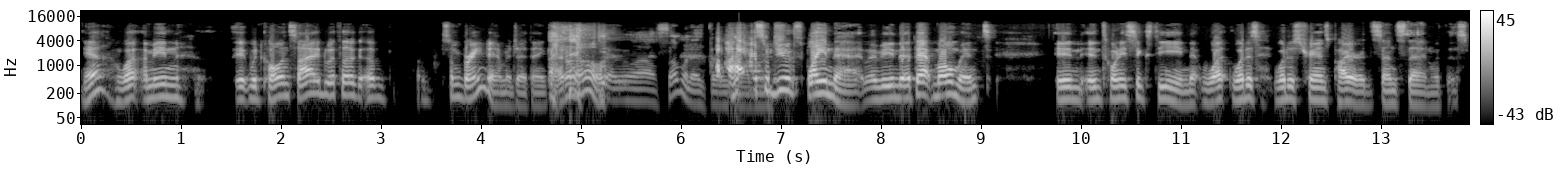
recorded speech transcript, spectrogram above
yeah, what I mean, it would coincide with a, a some brain damage, I think. I don't know. yeah, well someone has brain How else would you explain that? I mean, at that moment in in 2016, what what is what has transpired since then with this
